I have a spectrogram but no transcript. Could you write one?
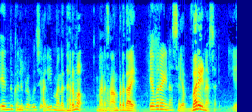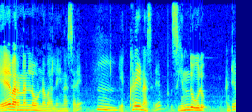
ఎందుకని ప్రభుజీ? అది మన ధర్మం మన సాంప్రదాయం. ఎవరైనా సరే. ఎవరైనా సరే ఏ వర్ణంలో ఉన్న వాళ్ళైనా సరే ఎక్కడైనా సరే హిందువులు అంటే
